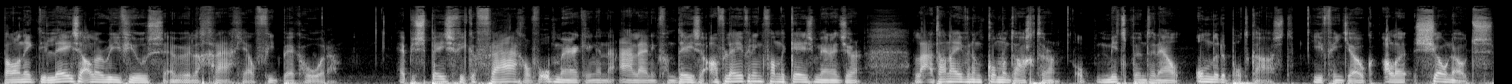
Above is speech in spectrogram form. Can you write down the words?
Paul en ik die lezen alle reviews en we willen graag jouw feedback horen. Heb je specifieke vragen of opmerkingen naar aanleiding van deze aflevering van de Case Manager? Laat dan even een comment achter op mits.nl onder de podcast. Hier vind je ook alle show notes.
